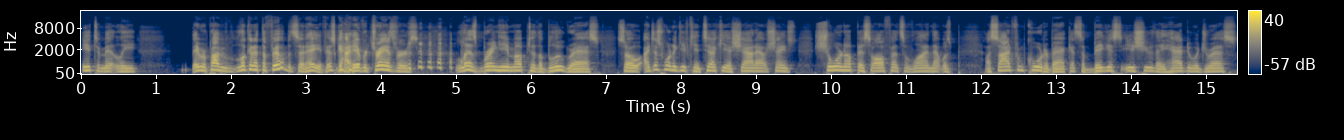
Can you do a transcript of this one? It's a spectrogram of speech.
intimately. They were probably looking at the film and said, "Hey, if this guy ever transfers, let's bring him up to the bluegrass." So I just want to give Kentucky a shout out. Shane's shoring up this offensive line. That was aside from quarterback, that's the biggest issue they had to address.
